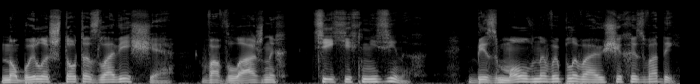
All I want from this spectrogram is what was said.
Но было что-то зловещее во влажных, тихих низинах, безмолвно выплывающих из воды,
